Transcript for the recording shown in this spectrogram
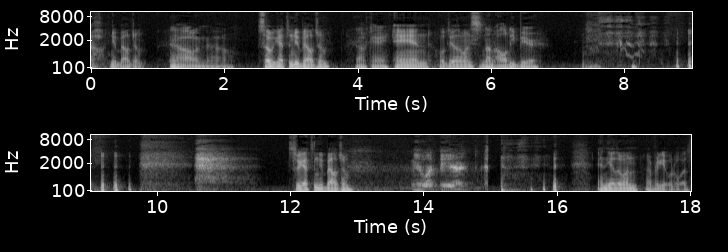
oh New Belgium. Oh no. So we got the New Belgium Okay. and what was the other one? This is not Aldi beer. So we got the New Belgium New want beer? and the other one I forget what it was.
